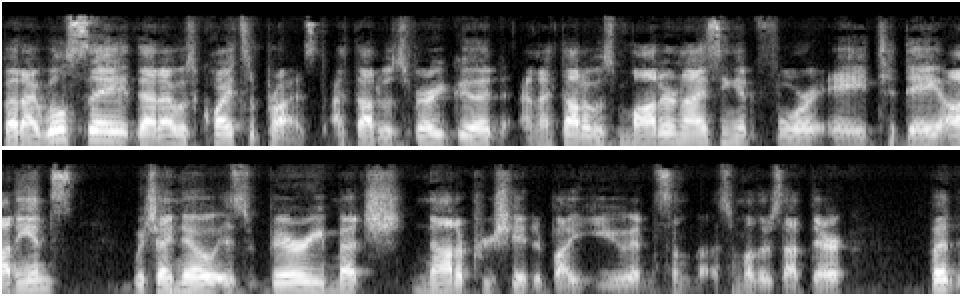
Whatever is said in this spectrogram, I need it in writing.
But I will say that I was quite surprised. I thought it was very good, and I thought it was modernizing it for a today audience, which I know is very much not appreciated by you and some some others out there. But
